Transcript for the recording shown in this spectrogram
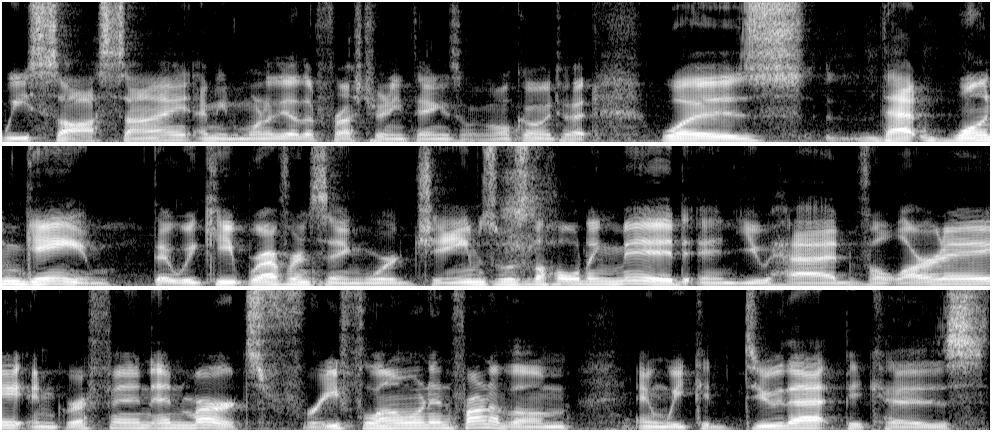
we saw sign. I mean, one of the other frustrating things, and we won't go into it, was that one game that we keep referencing where James was the holding mid, and you had Velarde and Griffin and Mertz free flowing in front of him, and we could do that because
